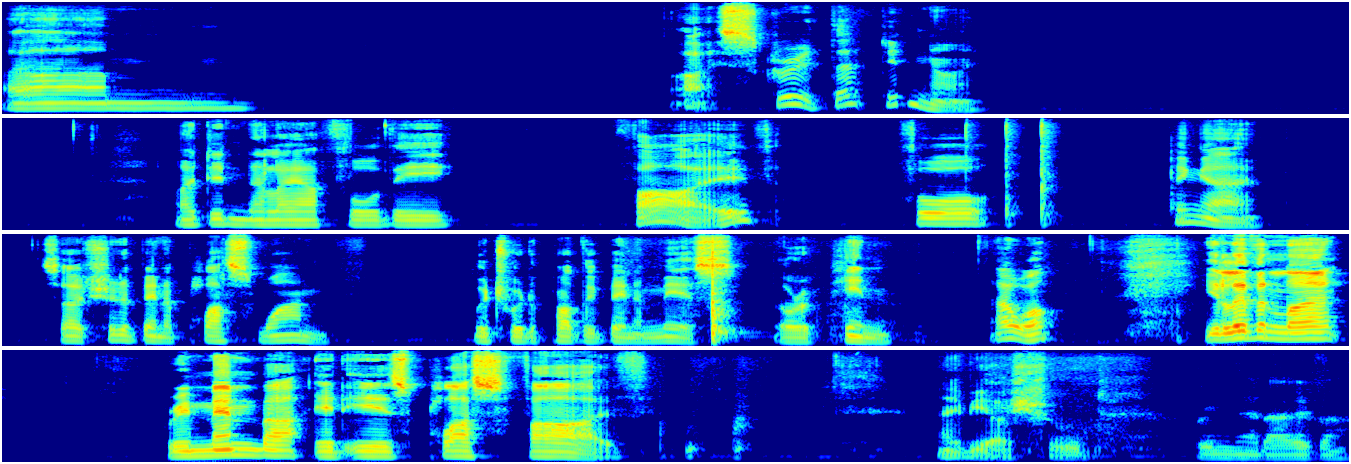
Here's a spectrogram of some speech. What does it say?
Um, I screwed that, didn't I? I didn't allow for the five for thingo. So it should have been a plus one, which would have probably been a miss or a pin. Oh well. You live and learn. Remember, it is plus 5. Maybe I should bring that over.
